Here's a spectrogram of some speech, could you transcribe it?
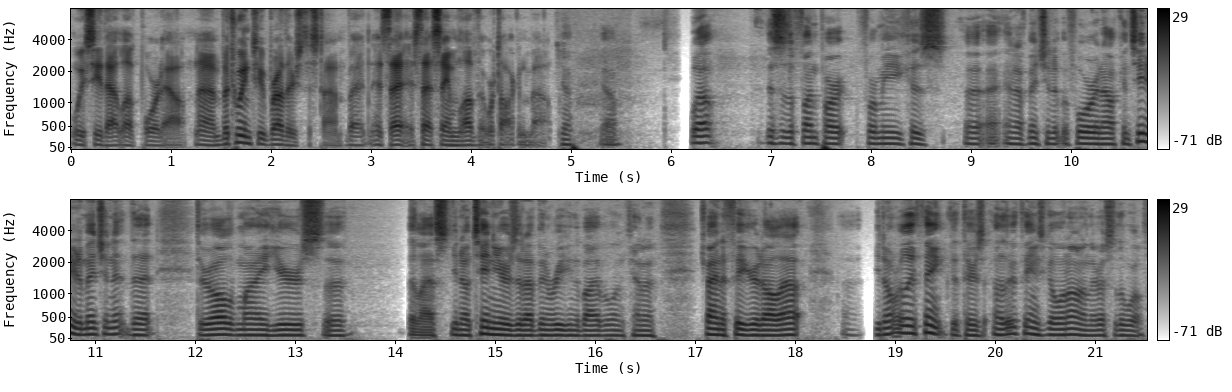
we see that love poured out um, between two brothers this time. But it's that it's that same love that we're talking about. Yeah, yeah. Well, this is a fun part for me because, uh, and I've mentioned it before, and I'll continue to mention it that through all of my years, uh, the last you know ten years that I've been reading the Bible and kind of trying to figure it all out you don't really think that there's other things going on in the rest of the world.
